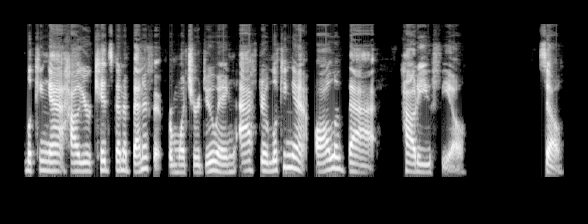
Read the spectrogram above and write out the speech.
looking at how your kid's going to benefit from what you're doing. After looking at all of that, how do you feel? So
